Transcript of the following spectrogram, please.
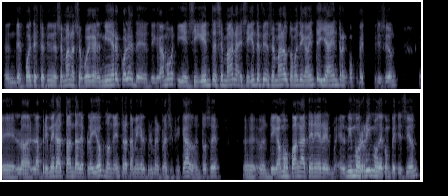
después de este fin de semana, se juega el miércoles, de, digamos, y en siguiente semana, el siguiente fin de semana automáticamente ya entra en competición eh, la, la, primera tanda de playoff, donde entra también el primer clasificado. Entonces, eh, digamos, van a tener el, el, mismo ritmo de competición,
